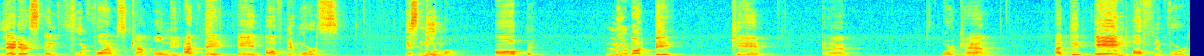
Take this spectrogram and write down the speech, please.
Letters in full forms come only at the end of the words. This normal, ab. Normal B came um, or came at the end of the word.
